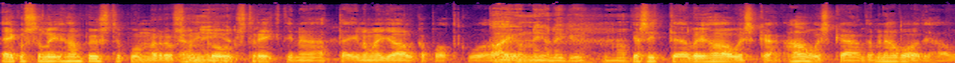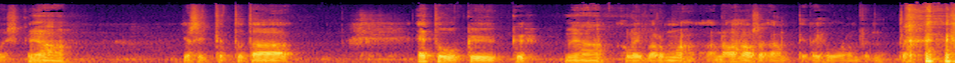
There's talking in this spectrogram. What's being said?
Ei kun se oli ihan pystypunnerus niin, niin striktinä, että ilman jalkapotkua. Ai niin oli kyllä. No. Ja sitten oli hauiskä, hauiskääntö, minä voitin hauiskääntö. Joo. Ja sitten tota, etukyykky Joo. Oli varmaan, no Ahosen Antti oli huonompi, mutta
